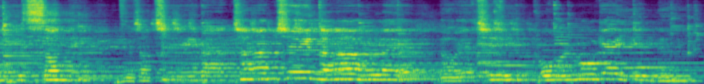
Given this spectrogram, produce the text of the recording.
있었니? 늦었지만 잠시 나올래? 너의 집 골목에 있는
